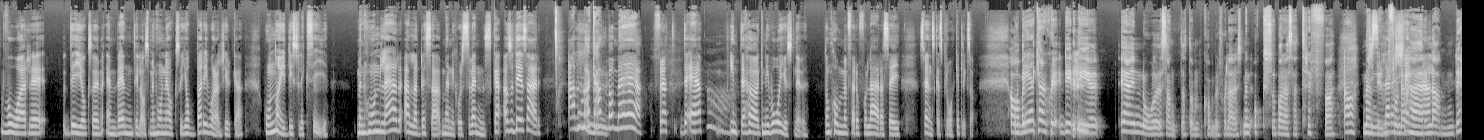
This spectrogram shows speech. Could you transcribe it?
vår, det är ju också en, en vän till oss men hon är också jobbar i våran kyrka. Hon har ju dyslexi. Men hon lär alla dessa människor svenska. Alltså det är så här, alla kan vara med! För att det är inte hög nivå just nu. De kommer för att få lära sig svenska språket. Liksom. Ja, och men det... kanske det, det är nog sant att de kommer få lära sig. Men också bara så träffa ja, människor från det här landet.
